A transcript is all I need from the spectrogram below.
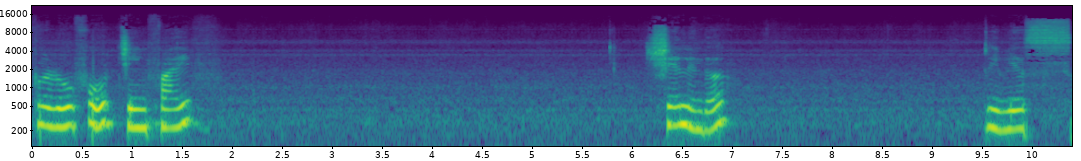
For row 4 chain 5 shell in the previous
